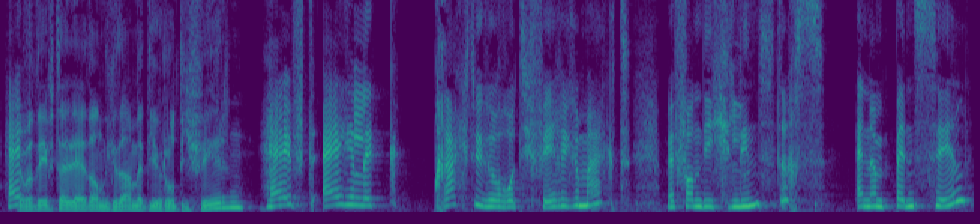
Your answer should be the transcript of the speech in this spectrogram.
Hij, En wat heeft hij dan gedaan met die rotiferen? hij heeft eigenlijk prachtige rotiferen gemaakt met van die glinsters en een penseel.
